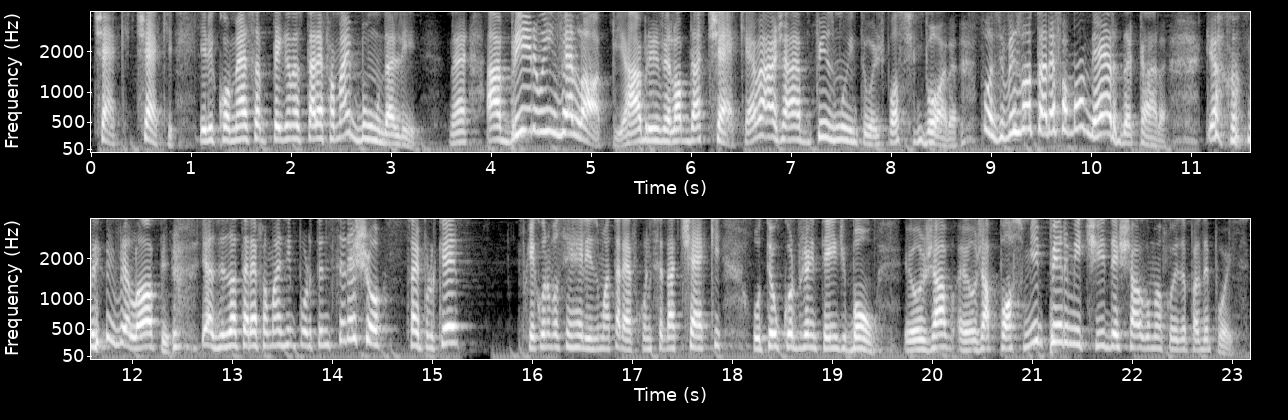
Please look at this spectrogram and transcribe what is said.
check, check. Ele começa pegando as tarefas mais bunda ali. Né? Abrir o envelope, abre o envelope da check. Ah, já fiz muito hoje, posso ir embora. Pô, você fez uma tarefa uma merda, cara. Que é abrir o envelope. E às vezes a tarefa mais importante você deixou. Sabe por quê? Porque quando você realiza uma tarefa, quando você dá check, o teu corpo já entende, bom, eu já, eu já posso me permitir deixar alguma coisa para depois.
